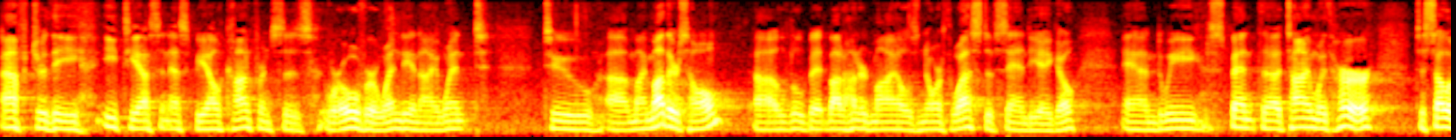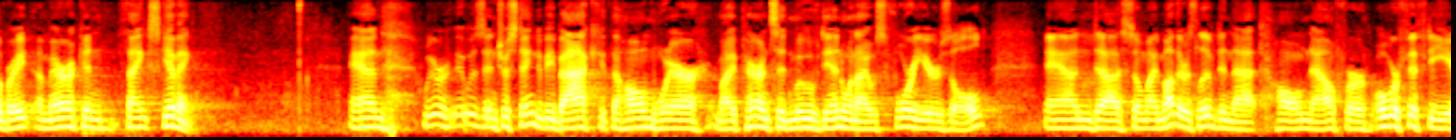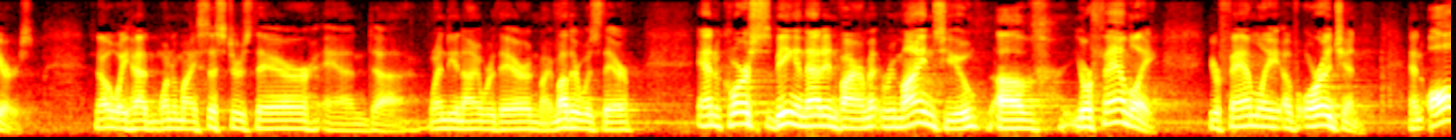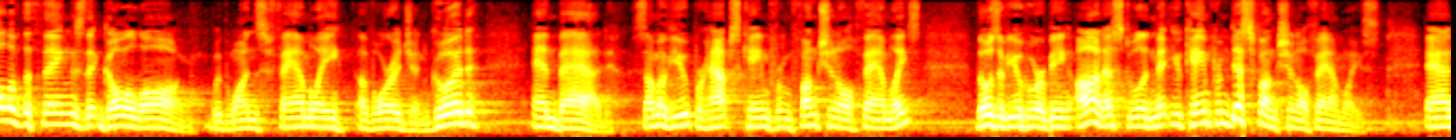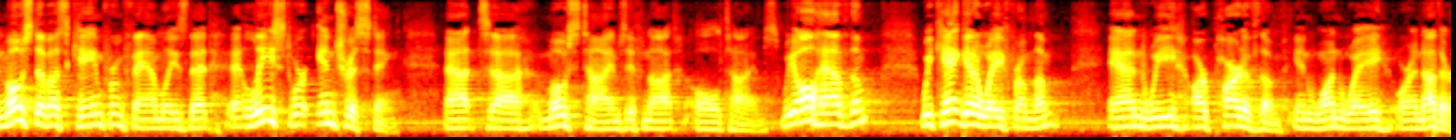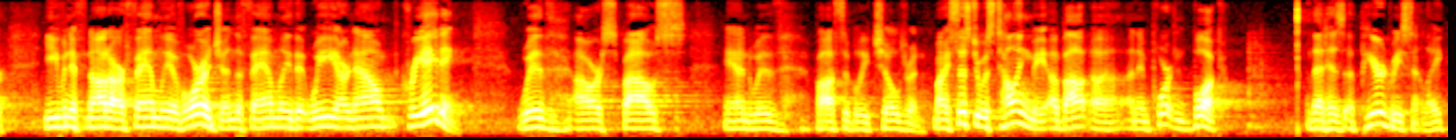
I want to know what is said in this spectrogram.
After the ETS and SBL conferences were over, Wendy and I went to uh, my mother's home, uh, a little bit about 100 miles northwest of San Diego, and we spent uh, time with her to celebrate American Thanksgiving. And we were, it was interesting to be back at the home where my parents had moved in when I was four years old. And uh, so my mother has lived in that home now for over 50 years. So we had one of my sisters there, and uh, Wendy and I were there, and my mother was there. And of course, being in that environment reminds you of your family, your family of origin, and all of the things that go along with one's family of origin, good and bad. Some of you perhaps came from functional families. Those of you who are being honest will admit you came from dysfunctional families. And most of us came from families that at least were interesting at uh, most times, if not all times. We all have them. We can't get away from them. And we are part of them in one way or another. Even if not our family of origin, the family that we are now creating with our spouse and with possibly children. My sister was telling me about a, uh, an important book that has appeared recently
